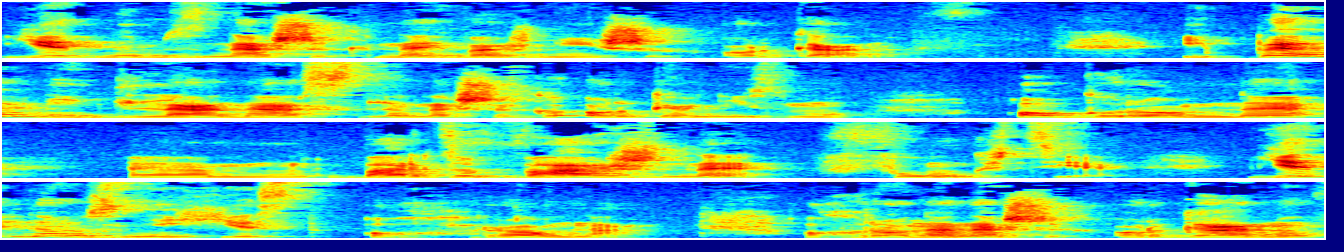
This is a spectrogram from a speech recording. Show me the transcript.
jednym z naszych najważniejszych organów i pełni dla nas, dla naszego organizmu ogromne, bardzo ważne funkcje. Jedną z nich jest ochrona. Ochrona naszych organów,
